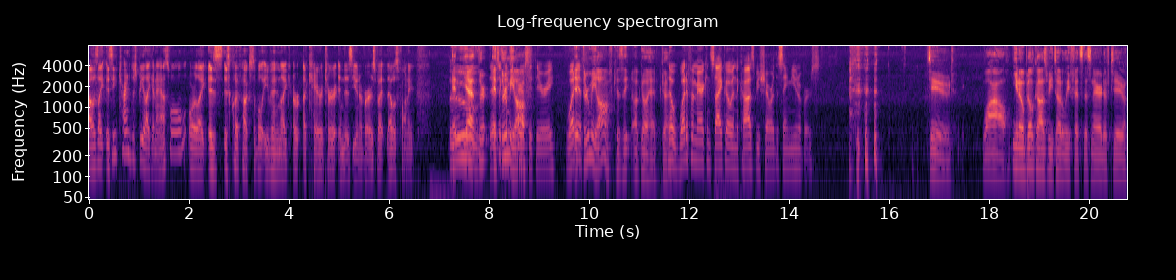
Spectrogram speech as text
I was like, is he trying to just be like an asshole, or like is is Cliff Huxtable even like a, a character in this universe? But that was funny. It- Ooh, yeah, it threw- it threw me off. conspiracy theory. What it if threw me off because oh, go ahead, go ahead. no? What if American Psycho and The Cosby Show are the same universe? dude, wow. You know, Bill Cosby totally fits this narrative too.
